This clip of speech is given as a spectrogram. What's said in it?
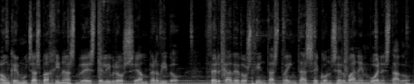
Aunque muchas páginas de este libro se han perdido, cerca de 230 se conservan en buen estado,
